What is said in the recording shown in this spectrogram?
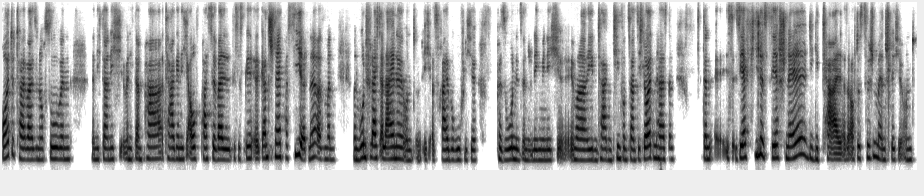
heute teilweise noch so, wenn, wenn ich da nicht, wenn ich da ein paar Tage nicht aufpasse, weil das ist ganz schnell passiert. Ne? Also man, man wohnt vielleicht alleine und, und ich als freiberufliche Person, jetzt wenn du irgendwie nicht immer jeden Tag ein Team von 20 Leuten hast, dann, dann ist sehr vieles sehr schnell digital, also auch das Zwischenmenschliche. Und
